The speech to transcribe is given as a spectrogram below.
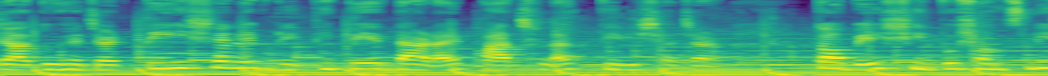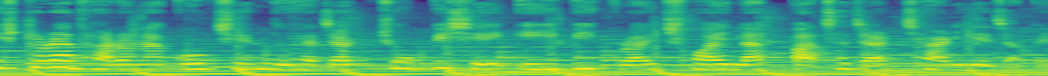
যা দু হাজার তেইশ সালে বৃদ্ধি পেয়ে দাঁড়ায় পাঁচ লাখ তিরিশ হাজার। তবে শিল্প সংশ্লিষ্টরা ধারণা করছেন দু চব্বিশে এই বিক্রয় ছয় লাখ পাঁচ হাজার ছাড়িয়ে যাবে।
